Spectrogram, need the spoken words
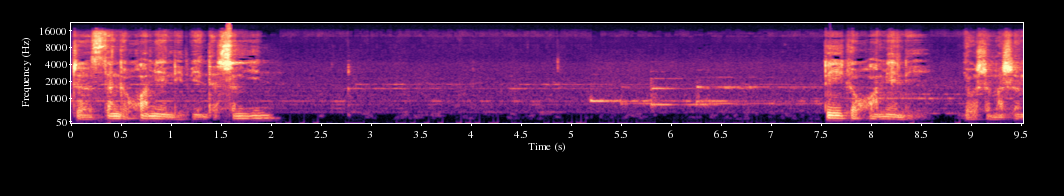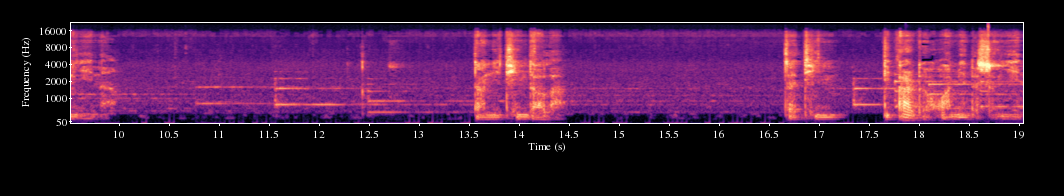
这三个画面里边的声音。第一个画面里有什么声音呢？当你听到了，再听第二个画面的声音。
